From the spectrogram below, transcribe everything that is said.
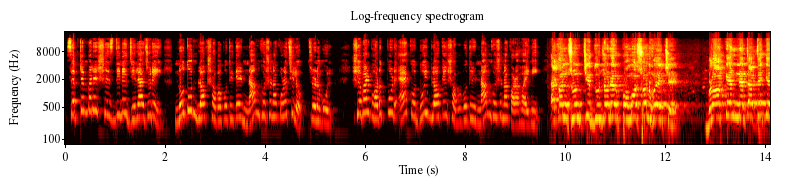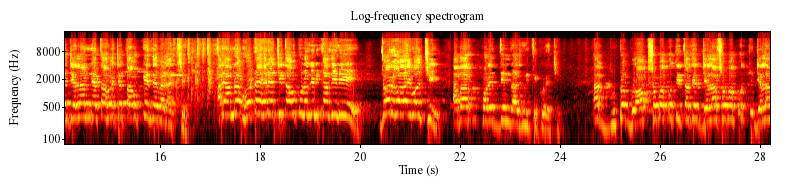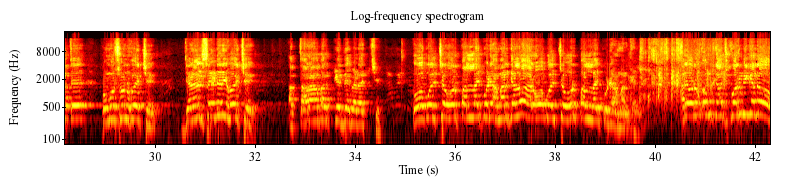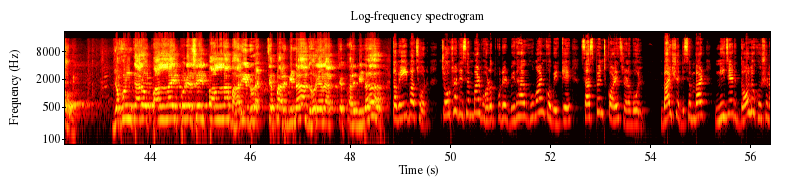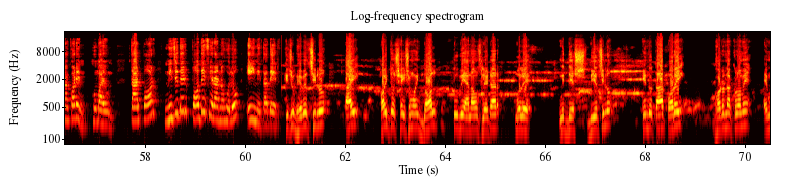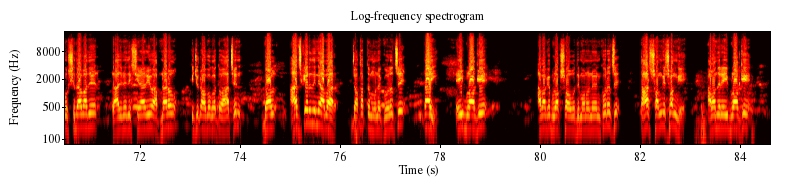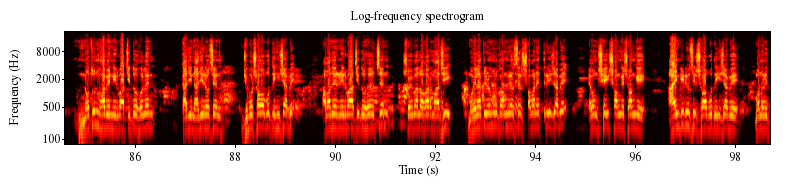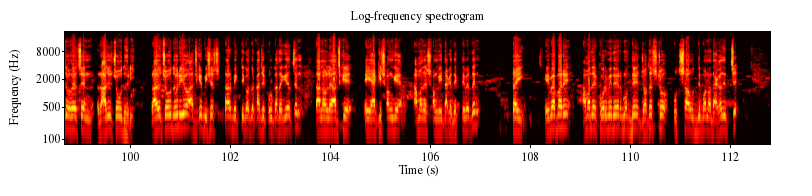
সেপ্টেম্বরের শেষ দিনে জেলা জুড়েই নতুন ব্লক সভাপতিদের নাম ঘোষণা করেছিল তৃণমূল। সেবার ভরতপুর এক ও দুই ব্লকের সভাপতির নাম ঘোষণা করা হয়নি। এখন শুনছি দুজনের প্রমোশন হয়েছে। ব্লকের নেতা থেকে জেলার নেতা হয়েছে তাও কেঁদে বেড়াচ্ছে। আরে আমরা ভোটে হেরেছি, তাও কোনোদিন কাঁদিনি। জোর গলায় বলছি, আবার পরের দিন রাজনীতি করেছি। আর দুটো ব্লক সভাপতি তাদের জেলা সভাপতি, জেলাতে প্রমোশন হয়েছে, জেনারেল সেক্রেটারি হয়েছে, আর তারা আবার কেঁদে বেড়াচ্ছে। ও বলছে, ওর পাল্লায় পড়ে আমার গেল, আর ও বলছে, ওর পাল্লায় পড়ে আমার গেল। আরে ওরকম কাজ করবি কেন? যখন কারও পাল্লায় পড়ে সেই পাল্লা ভারী রাখতে পারবি না ধরে রাখতে পারবি না। তবে এই বছর চৌঠা ডিসেম্বর ভরতপুরের বিধায়ক হুমায়ুন কবিরকে সাসপেন্ড করে তৃণমূল। বাইশে ডিসেম্বর নিজের দলও ঘোষণা করেন হুমায়ুন। তারপর নিজেদের পদে ফেরানো হলো এই নেতাদের। কিছু ভেবেছিল তাই হয়তো সেই সময় দল টু বি অ্যানাউন্স লেটার বলে নির্দেশ দিয়েছিল। কিন্তু তারপরেই ঘটনাক্রমে এই মুর্শিদাবাদের রাজনৈতিক সিনারিও আপনারাও কিছুটা অবগত আছেন। দল আজকের দিনে আবার যথার্থ মনে করেছে। তাই এই ব্লকে আমাকে ব্লক সভাপতি মনোনয়ন করেছে। তার সঙ্গে সঙ্গে আমাদের এই ব্লকে নতুনভাবে নির্বাচিত হলেন কাজী নাজির হোসেন যুব সভাপতি হিসাবে। আমাদের নির্বাচিত হয়েছেন শৈবালহর মাঝি, মহিলা তৃণমূল কংগ্রেসের সভানেত্রী হিসাবে এবং সেই সঙ্গে সঙ্গে আইনটিডিউসির সভাপতি হিসাবে মনোনীত হয়েছেন রাজু চৌধুরী। রাজু চৌধুরীও আজকে বিশেষ তার ব্যক্তিগত কাজে কলকাতা গিয়েছেন। তা নাহলে আজকে এই একই সঙ্গে আমাদের সঙ্গেই তাকে দেখতে পেতেন। তাই এ ব্যাপারে আমাদের কর্মীদের মধ্যে যথেষ্ট উৎসাহ উদ্দীপনা দেখা দিচ্ছে।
